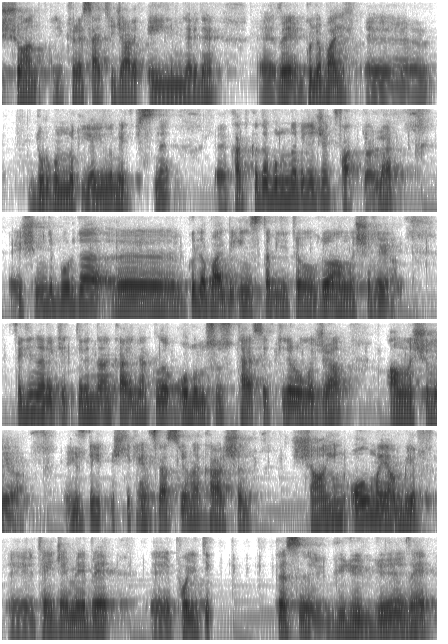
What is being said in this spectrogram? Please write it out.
şu an hani küresel ticaret eğilimlerine ve global durgunluk, yayılım etkisine katkıda bulunabilecek faktörler. Şimdi burada global bir instabilite olduğu anlaşılıyor. Fed'in hareketlerinden kaynaklı olumsuz ters etkiler olacağı anlaşılıyor. %70'lik enflasyona karşın şahin olmayan bir e, TCMB e, politikası güdüldüğü ve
